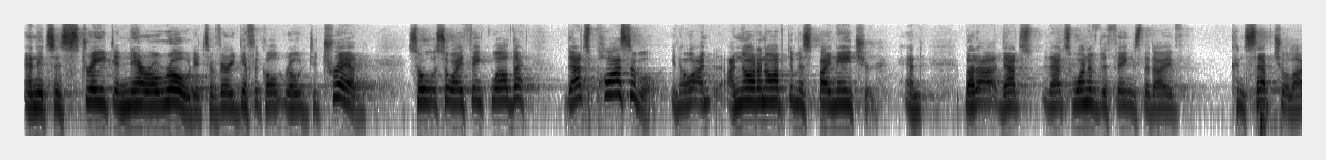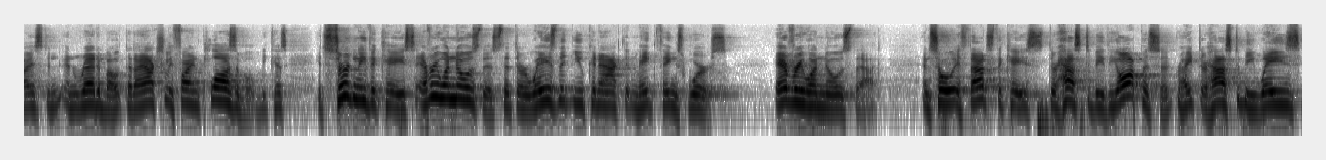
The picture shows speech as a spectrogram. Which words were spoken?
And it's a straight and narrow road. It's a very difficult road to tread. So, so I think, well, that, that's possible. You know, I'm, I'm not an optimist by nature. And, but uh, that's, that's one of the things that I've conceptualized and, and, read about that I actually find plausible because it's certainly the case, everyone knows this, that there are ways that you can act that make things worse. Everyone knows that. And so, if that's the case, there has to be the opposite, right? There has to be ways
